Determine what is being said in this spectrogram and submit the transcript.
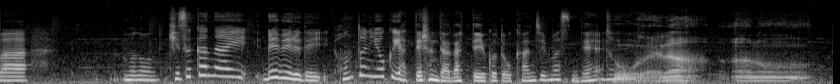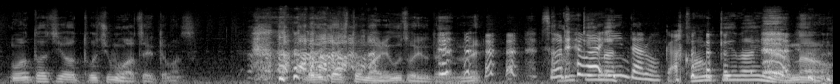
はもの気づかないレベルで本当によくやってるんだなっていうことを感じますね。そうだよなあの私は年も忘れてます。大体一回り嘘言うんだけどね それはいいんだろうか。関係ないんだよなの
